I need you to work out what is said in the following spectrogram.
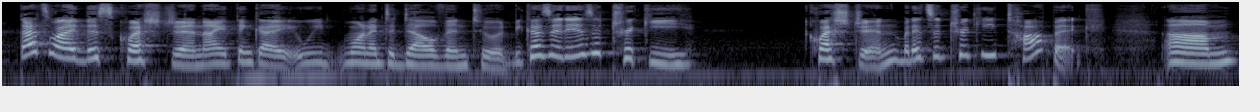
That's why this question, I think I we wanted to delve into it because it is a tricky question, but it's a tricky topic. Um,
